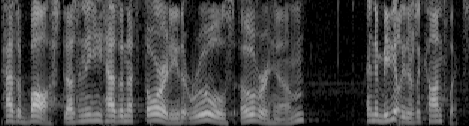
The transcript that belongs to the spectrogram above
has a boss, doesn't he? He has an authority that rules over him. And immediately there's a conflict.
